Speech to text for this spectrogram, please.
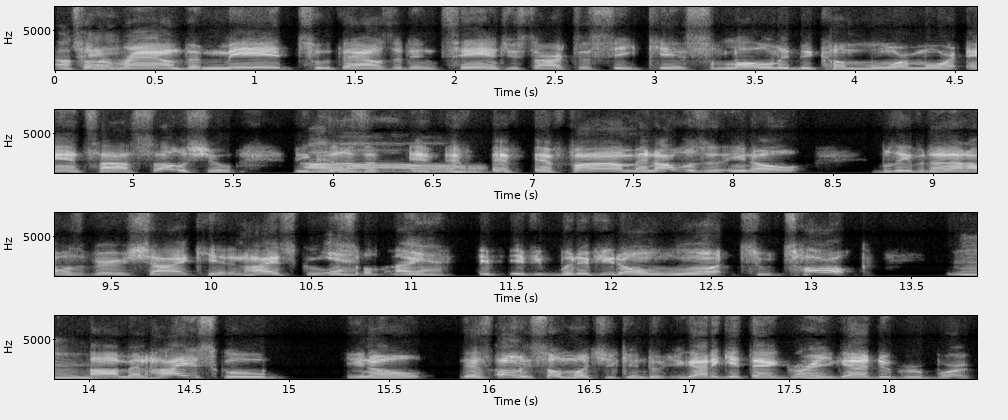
Okay. So around the mid 2010s, you start to see kids slowly become more and more antisocial because oh. if, if, if, if I'm, and I was, you know, believe it or not, I was a very shy kid in high school. Yeah, so like, yeah. if, if you, but if you don't want to talk, mm. um, in high school, you know, there's only so much you can do. You got to get that grade. You got to do group work.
